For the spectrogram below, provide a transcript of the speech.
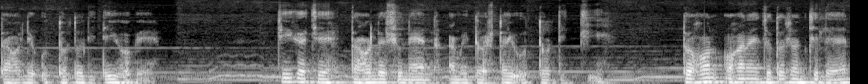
তাহলে উত্তর তো দিতেই হবে। ঠিক আছে, তাহলে শুনেন, আমি দশটাই উত্তর দিচ্ছি। তখন ওখানে যতজন ছিলেন,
